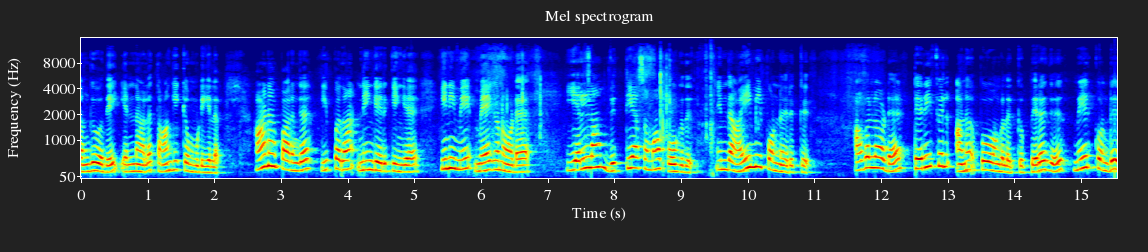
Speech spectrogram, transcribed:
தங்குவதை என்னால் தாங்கிக்க முடியலை. ஆனால் பாருங்க இப்போ தான் நீங்கள் இருக்கீங்க. இனிமே மேகனோட எல்லாம் வித்தியாசமாக போகுது. இந்த ஐமி பொண்ணு இருக்குது அவளோட டெரிஃபில் அனுபவங்களுக்கு பிறகு மேற்கொண்டு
